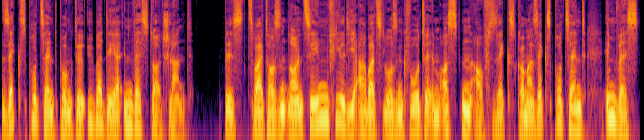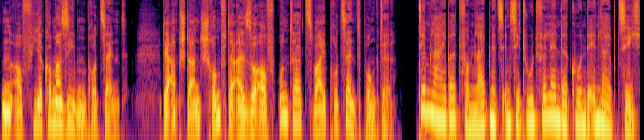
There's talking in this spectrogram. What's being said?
sechs Prozentpunkte über der in Westdeutschland. Bis 2019 fiel die Arbeitslosenquote im Osten auf 6,6 Prozent, im Westen auf 4,7 Prozent. Der Abstand schrumpfte also auf unter zwei Prozentpunkte. Tim Leibert vom Leibniz-Institut für Länderkunde in Leipzig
